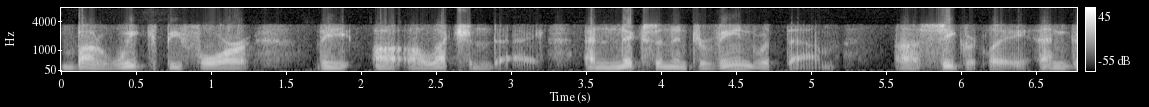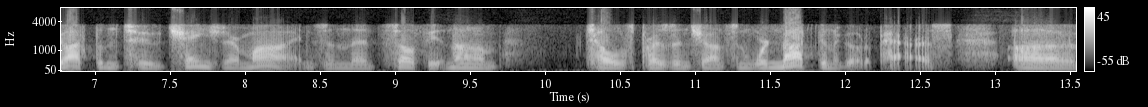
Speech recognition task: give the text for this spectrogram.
about a week before the uh, election day, and Nixon intervened with them. Uh, secretly and got them to change their minds, and that South Vietnam tells President Johnson, "We're not going to go to Paris." Uh,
